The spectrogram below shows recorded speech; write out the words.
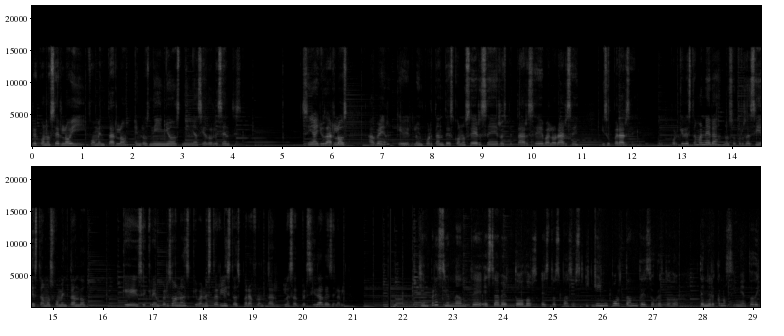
reconocerlo y fomentarlo en los niños, niñas y adolescentes. ¿Sí? Ayudarlos a ver que lo importante es conocerse, respetarse, valorarse y superarse. Porque de esta manera nosotros así estamos fomentando que se creen personas que van a estar listas para afrontar las adversidades de la vida. Qué impresionante es saber todos estos pasos y qué importante sobre todo tener conocimiento de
